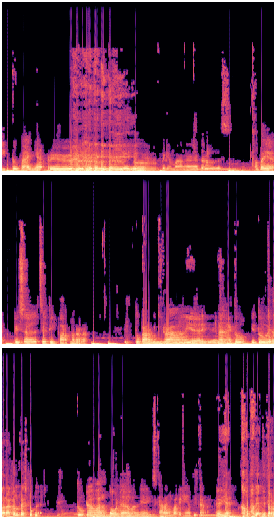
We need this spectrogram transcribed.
itu banyak bro. Iya iya iya. Oh, penyemangat terus apa ya bisa jadi partner tukar pikiran. Iya iya. Nah itu itu tukar akun Facebook nggak? Itu udah awal. Oh udah awal ya. Sekarang pakainya Twitter. Oh, iya. Kau pakai Twitter?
